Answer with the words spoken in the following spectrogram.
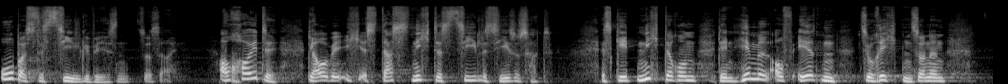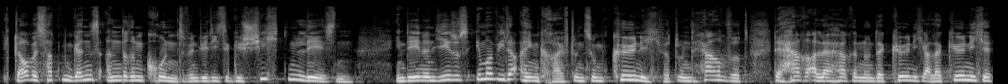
oberstes Ziel gewesen zu sein. Auch heute, glaube ich, ist das nicht das Ziel, das Jesus hat. Es geht nicht darum, den Himmel auf Erden zu richten, sondern ich glaube, es hat einen ganz anderen Grund, wenn wir diese Geschichten lesen, in denen Jesus immer wieder eingreift und zum König wird und Herr wird, der Herr aller Herren und der König aller Könige,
